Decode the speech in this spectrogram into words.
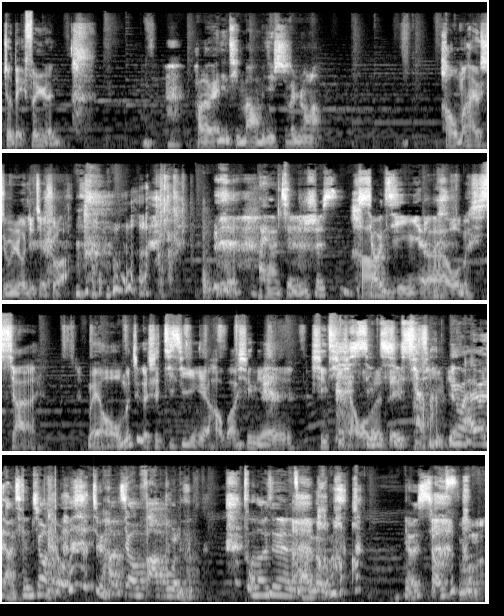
这得分人。好了，赶紧停吧，我们已经十分钟了。好，我们还有十分钟就结束了。哎呀，简直是消极营业。呃，我们下没有，我们这个是积极营业，好不好？新年新气象，我们得积极一点因。为还有两天就要投，就要就要发布了，拖到现在才录。你要笑死我吗？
